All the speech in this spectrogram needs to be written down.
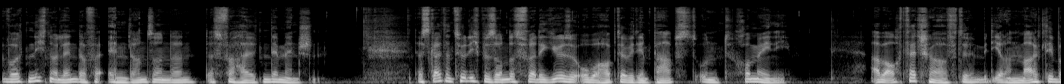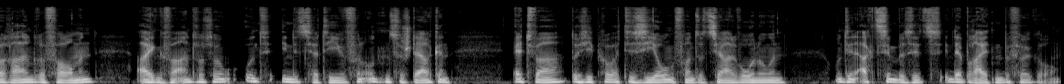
wollten nicht nur Länder verändern, sondern das Verhalten der Menschen. Das galt natürlich besonders für religiöse Oberhäupter wie den Papst und Khomeini. Aber auch Thatcher hoffte, mit ihren marktliberalen Reformen Eigenverantwortung und Initiative von unten zu stärken, etwa durch die Privatisierung von Sozialwohnungen und den Aktienbesitz in der breiten Bevölkerung.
